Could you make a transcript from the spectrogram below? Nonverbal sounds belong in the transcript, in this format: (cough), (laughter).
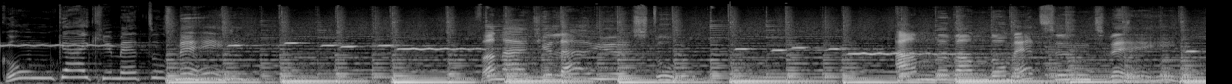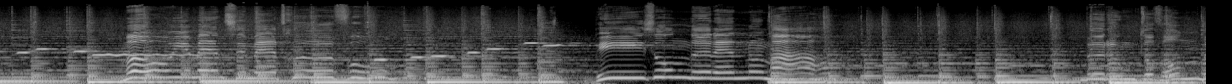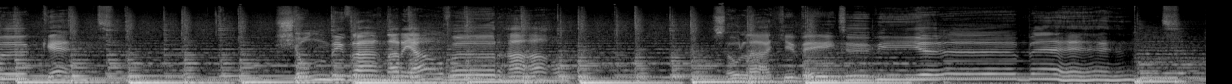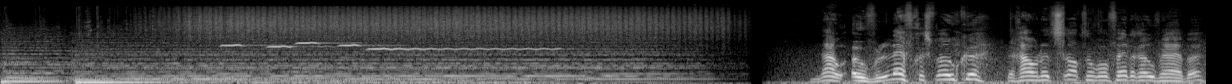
Kom, kijk je met ons mee. Vanuit je luie stoel. Aan de wandel met z'n twee. Mooie mensen met gevoel. Bijzonder en normaal. Beroemd of onbekend. John die vraagt naar jouw verhaal. Je weten wie je bent. Nou, over lef gesproken, daar gaan we het straks nog wel verder over hebben.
